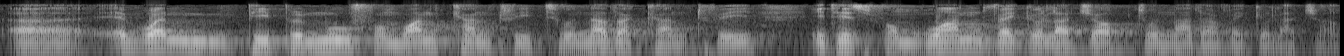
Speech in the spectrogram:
uh, when people move from one country to another country, it is from one regular job to another regular job.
